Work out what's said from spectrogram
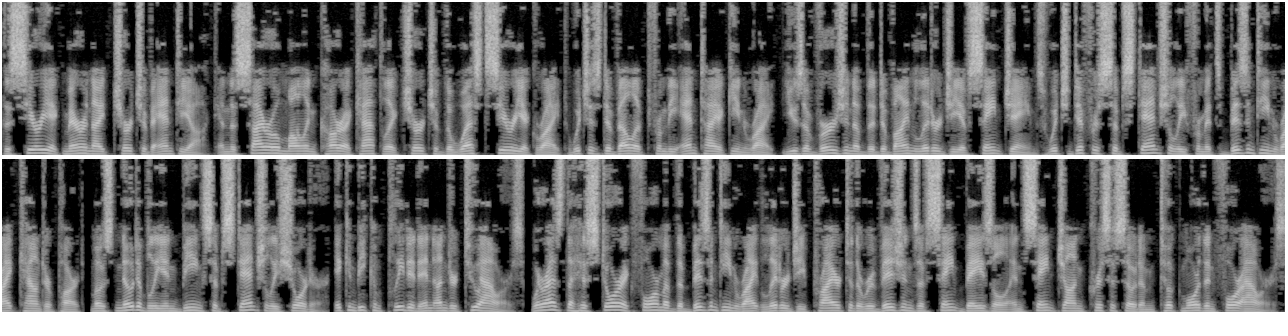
the Syriac Maronite Church of Antioch and the Syro-Malankara Catholic Church of the West Syriac Rite which is developed from the Antiochene Rite use a version of the Divine Liturgy of St. James which differs substantially from its Byzantine Rite counterpart, most notably in being substantially shorter it can be completed in under two hours, whereas the historic form of the Byzantine Rite liturgy prior to the revisions of St. Basil and St. John Chrysostom took more than four hours,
